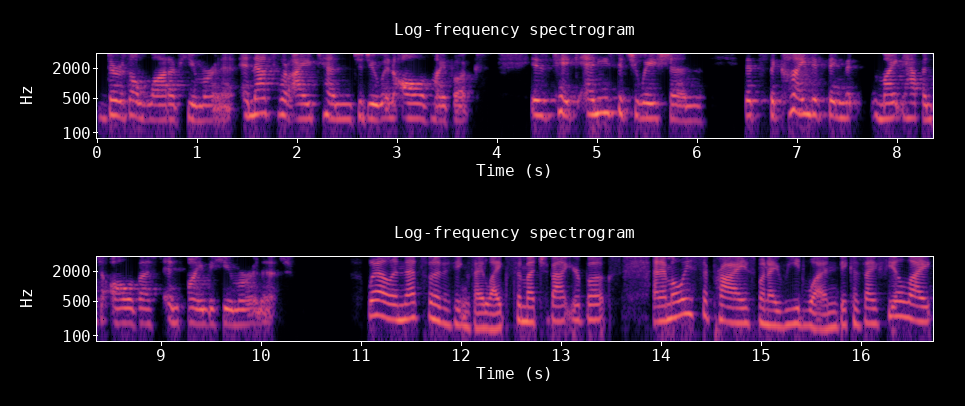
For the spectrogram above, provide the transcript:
there's a lot of humor in it and that's what i tend to do in all of my books is take any situation that's the kind of thing that might happen to all of us and find the humor in it well, and that's one of the things I like so much about your books. And I'm always surprised when I read one because I feel like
